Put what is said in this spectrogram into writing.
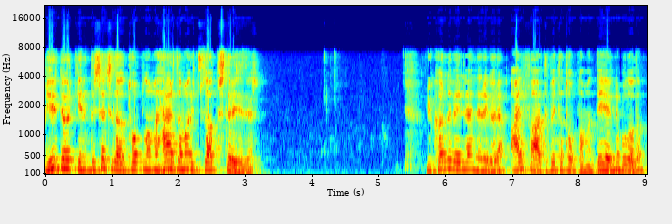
Bir dörtgenin dış açıları toplamı her zaman 360 derecedir. Yukarıda verilenlere göre alfa artı beta toplamın değerini bulalım.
